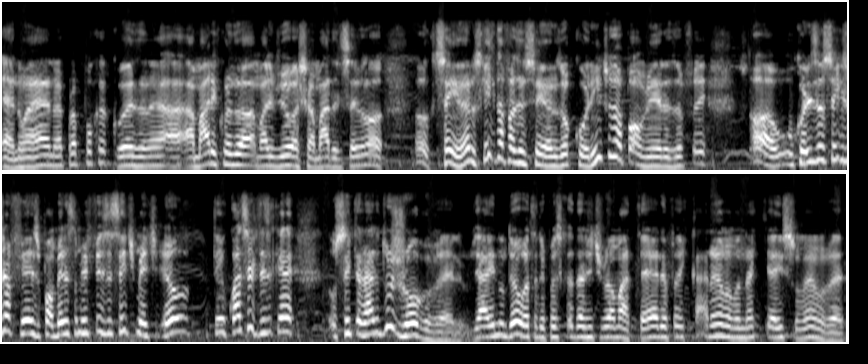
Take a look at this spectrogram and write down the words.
É, não é, não é pra pouca coisa, né? A, a Mari, quando a Mari viu a chamada disso aí, falou: oh, 100 anos? Quem que tá fazendo 100 anos? O Corinthians ou o Palmeiras? Eu falei: Ó, oh, o Corinthians eu sei que já fez, o Palmeiras também fez recentemente. Eu tenho quase certeza que é o centenário do jogo, velho. E aí não deu outra. Depois que a gente viu a matéria, eu falei, caramba, mano, não é que é isso mesmo, velho.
